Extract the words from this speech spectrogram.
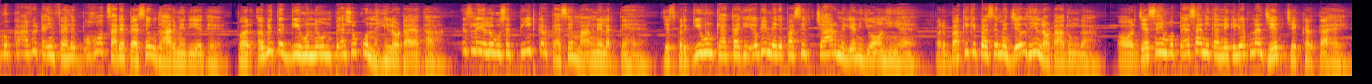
को काफ़ी टाइम पहले बहुत सारे पैसे उधार में दिए थे, पर अभी तक गी ने उन पैसों को नहीं लौटाया था, इसलिए ये लोग उसे पीट कर पैसे मांगने लगते हैं, जिस पर गिहुन कहता है कि अभी मेरे पास सिर्फ़ चार मिलियन यौन ही है, पर बाकी के पैसे मैं जल्द ही लौटा दूँगा, और जैसे ही वो पैसा निकालने के लिए अपना जेब चेक करता है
